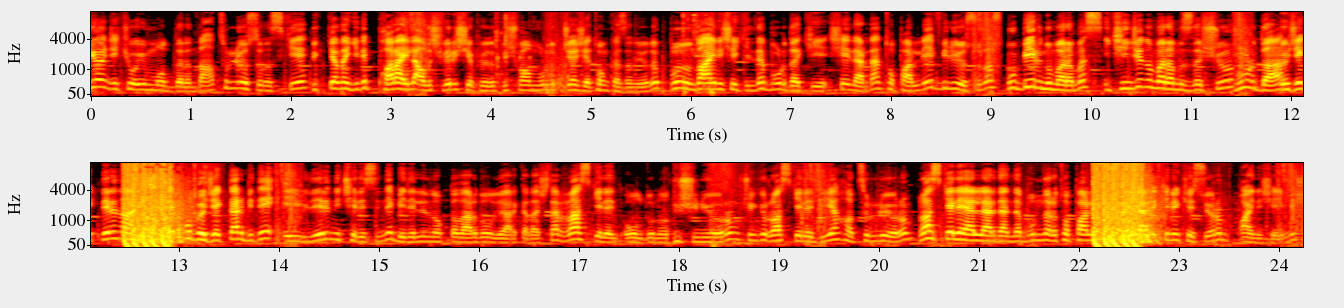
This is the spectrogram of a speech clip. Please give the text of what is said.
bir önceki oyun modlarında hatırlıyorsanız ki dükkana gidip parayla alışveriş yapıyorduk. Düşman vurdukça jeton kazanıyorduk. Bunu da aynı şekilde buradaki şeylerden toparlayabiliyorsunuz. Bu bir numaramız. İkinci numaramız da şu. Burada böceklerin haricinde bu böcekler bir de evlerin içerisinde belirli noktalarda oluyor arkadaşlar. Rastgele olduğunu düşünüyorum. Çünkü rastgele diye hatırlıyorum. Rastgele yerlerden de bunları toparlayıp yerdekini kesiyorum. Aynı şeymiş.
